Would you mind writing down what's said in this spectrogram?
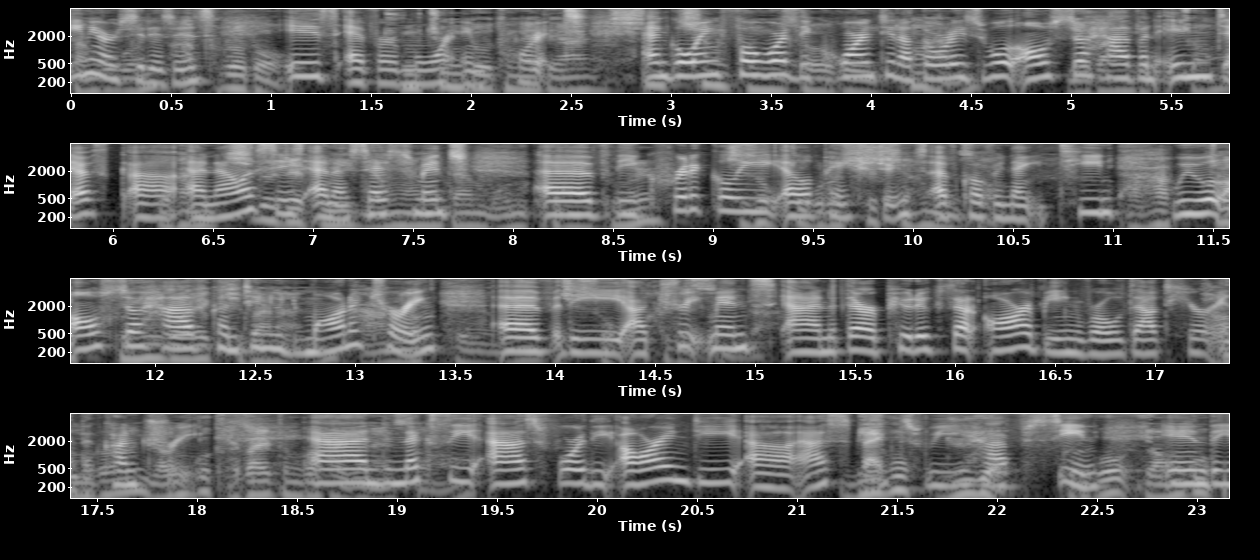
senior citizens is ever more important. And going forward, the quarantine authorities will also have an in-depth uh, analysis and assessment of the critically ill patients of COVID-19. We will also have continued monitoring of the uh, treatments and therapeutics that are being rolled out here in the country. And nextly, as for the R&D uh, we have seen in the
